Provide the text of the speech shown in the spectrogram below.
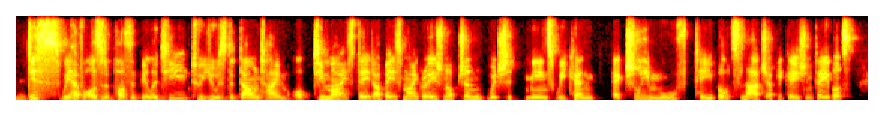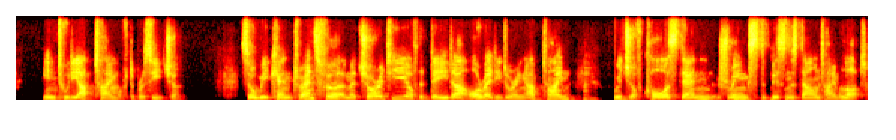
this, we have also the possibility to use the downtime optimized database migration option, which means we can actually move tables, large application tables, into the uptime of the procedure. So we can transfer a majority of the data already during uptime, which of course then shrinks the business downtime a lot.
